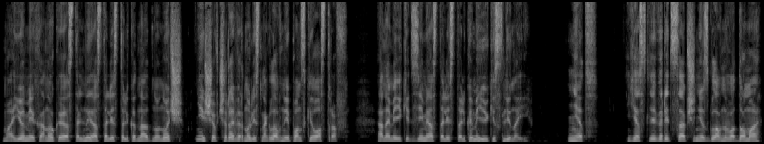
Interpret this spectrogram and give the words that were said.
Майоми, Ханок и остальные остались только на одну ночь и еще вчера вернулись на главный японский остров. А на Мейкидзиме остались только Миюки с Линой. Нет, если верить сообщению с главного дома,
